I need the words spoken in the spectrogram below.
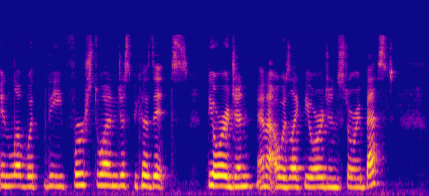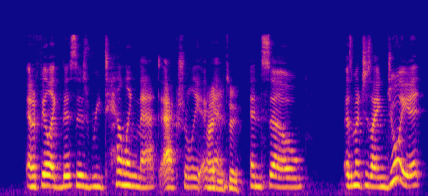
in love with the first one just because it's the origin, and I always like the origin story best. And I feel like this is retelling that actually again. I do too. And so, as much as I enjoy it,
